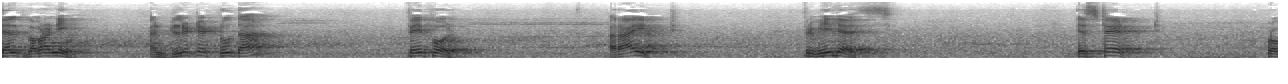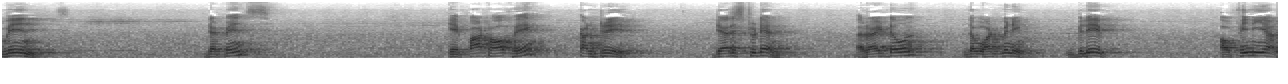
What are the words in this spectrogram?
self-governing, and related to the people, right, privilege, state province that means a part of a country dear student write down the word meaning belief opinion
